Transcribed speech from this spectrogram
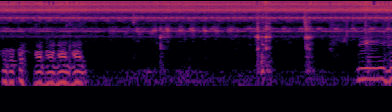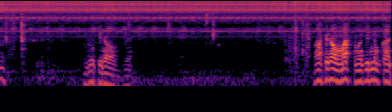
โอ้โหฮอนฮอนฮอนฮอนอืม ดูพี่น้องเนี่ยมาพี่น้องมามากินน้ำกัน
